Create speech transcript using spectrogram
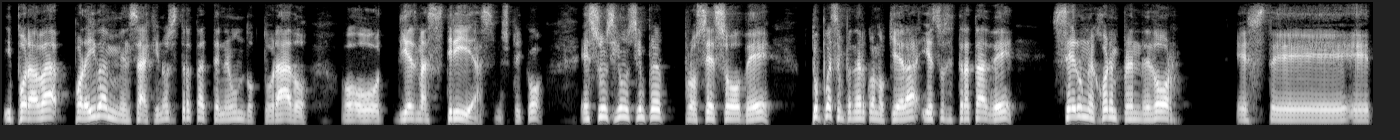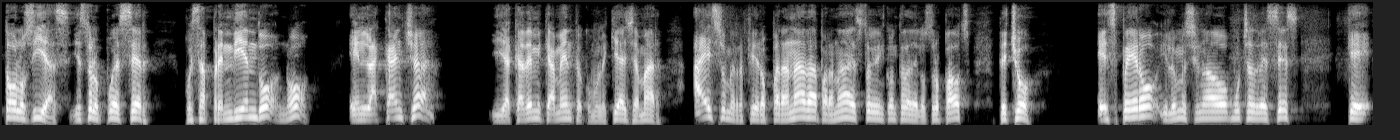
Y por, ahí va mi mensaje. No se trata de tener un doctorado o 10 maestrías, ¿me explico? Es un, un simple proceso de, tú puedes emprender cuando quieras y esto se trata de ser un mejor emprendedor este, eh, todos los días. Y esto lo puedes ser, pues aprendiendo, ¿no? En la cancha y académicamente, o como le quieras llamar. A eso me refiero. Para nada, para nada estoy en contra de los dropouts. De hecho, espero, y lo he mencionado muchas veces, que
